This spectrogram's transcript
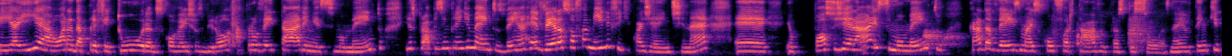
e aí é a hora da prefeitura, dos conventions bureau aproveitarem esse momento e os próprios empreendimentos. Venha rever a sua família e fique com a gente, né? É, eu posso gerar esse momento cada vez mais confortável para as pessoas, né? Eu tenho que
